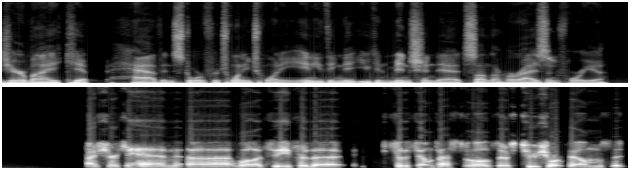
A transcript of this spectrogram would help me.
Jeremiah Kipp have in store for 2020? Anything that you can mention that's on the horizon for you? I sure can. Uh, well, let's see. For the for the film festivals, there's two short films that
